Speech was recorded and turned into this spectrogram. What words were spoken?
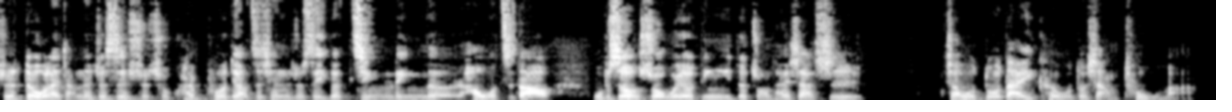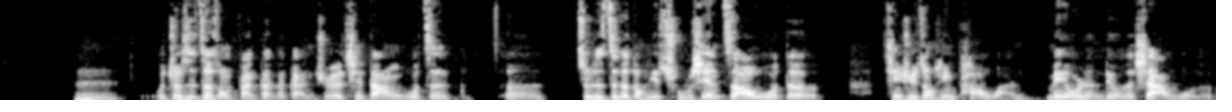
就是对我来讲，那就是雪球快破掉之前，那就是一个警铃了。然后我知道，我不是有说我有定义的状态下是。叫我多待一刻，我都想吐嘛。嗯，我就是这种反感的感觉。而且当我这呃，就是这个东西出现，只要我的情绪中心跑完，没有人留得下我了。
